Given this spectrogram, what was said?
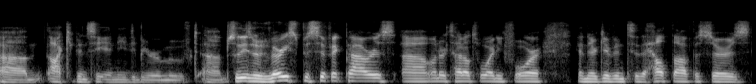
um, occupancy and need to be removed. Um, so these are very specific powers uh, under Title 24, and they're given to the health officers,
